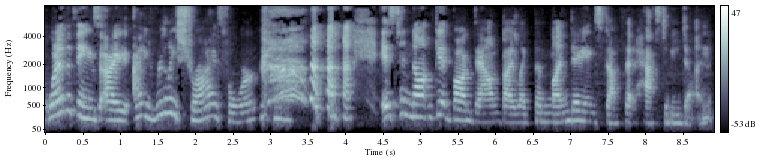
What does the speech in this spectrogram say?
one of the things I I really strive for is to not get bogged down by like the mundane stuff that has to be done.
